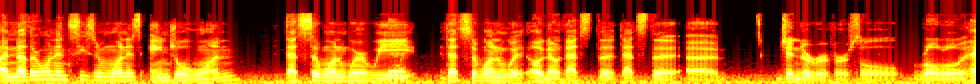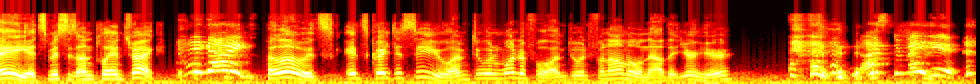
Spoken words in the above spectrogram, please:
another one in season one is Angel One. That's the one where we. That's the one with. Oh no, that's the that's the uh, gender reversal role. Hey, it's Mrs. Unplanned Trek. How you going? Hello, it's it's great to see you. I'm doing wonderful. I'm doing phenomenal now that you're here. nice to meet you.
